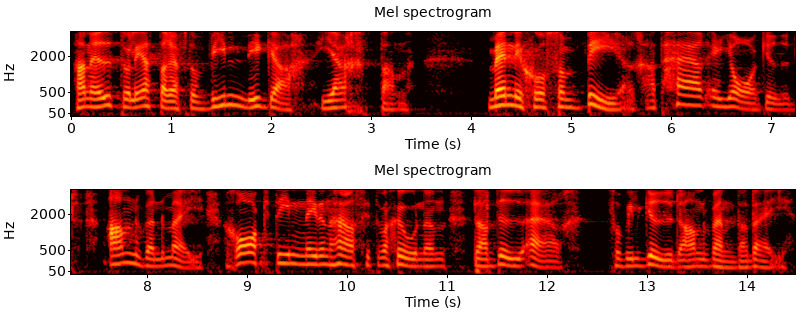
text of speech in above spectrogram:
Han är ute och letar efter villiga hjärtan. Människor som ber att här är jag Gud, använd mig. Rakt in i den här situationen där du är så vill Gud använda dig.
